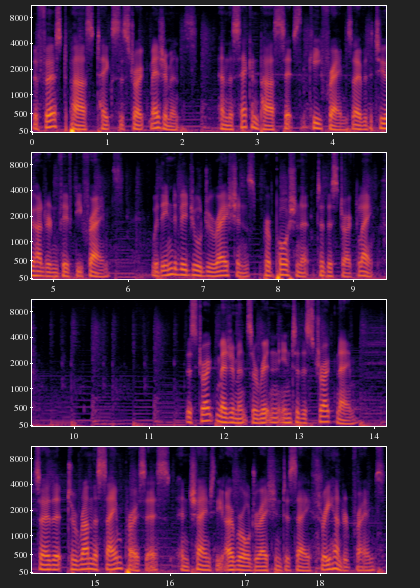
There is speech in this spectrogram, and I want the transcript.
The first pass takes the stroke measurements, and the second pass sets the keyframes over the 250 frames with individual durations proportionate to the stroke length. The stroke measurements are written into the stroke name, so that to run the same process and change the overall duration to say 300 frames,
